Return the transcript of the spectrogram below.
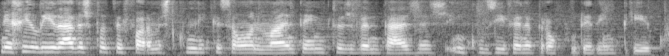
Na realidade, as plataformas de comunicação online têm muitas vantagens, inclusive na procura de emprego.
